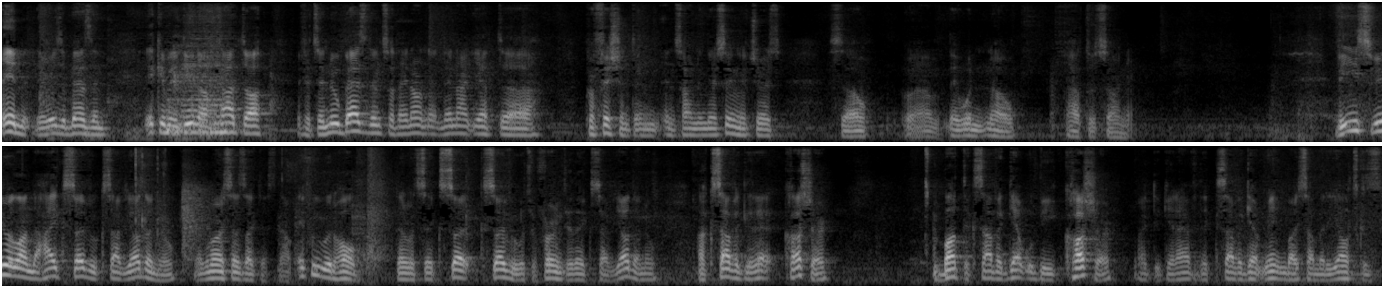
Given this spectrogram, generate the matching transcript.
In there is a bezin. It can be dina chata if it's a new bezdin, so they don't they're not yet uh, proficient in, in signing their signatures, so um, they wouldn't know how to sign it. The isvirul on the high ksavu ksav yadanu. The Gemara says like this. Now, if we would hold that it's ksavu, it's referring to the ksav yadanu, a ksav kosher, but the ksav get would be kosher. Right? You could have the ksav get written by somebody else because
